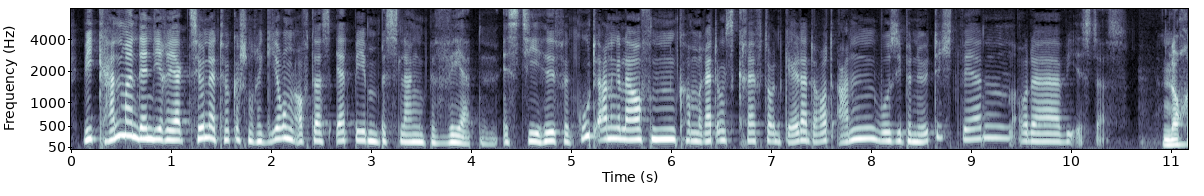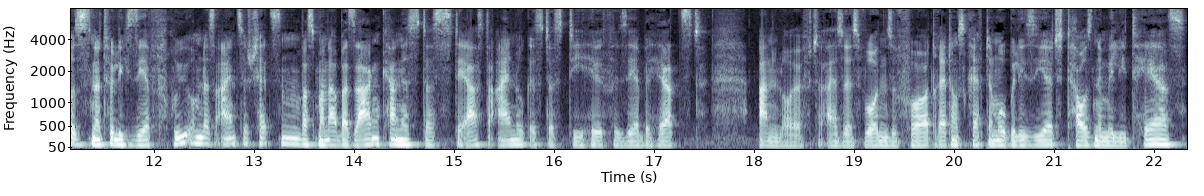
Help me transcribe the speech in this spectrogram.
Wie kann man denn die Reaktion der türkischen Regierung auf das Erdbeben bislang bewerten? Ist die Hilfe gut angelaufen? Kommen Rettungskräfte und Gelder dort an, wo sie benötigt werden? Oder wie ist das? Noch ist es natürlich sehr früh, um das einzuschätzen. Was man aber sagen kann, ist, dass der erste Eindruck ist, dass die Hilfe sehr beherzt anläuft. Also es wurden sofort Rettungskräfte mobilisiert, tausende Militärs.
